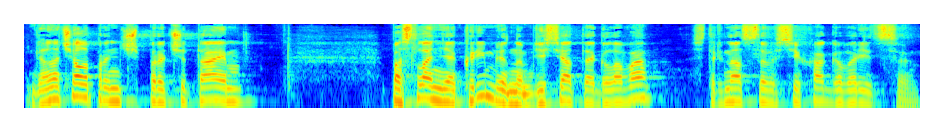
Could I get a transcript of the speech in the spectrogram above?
Для начала прочитаем послание к римлянам, 10 глава, с 13 стиха говорится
